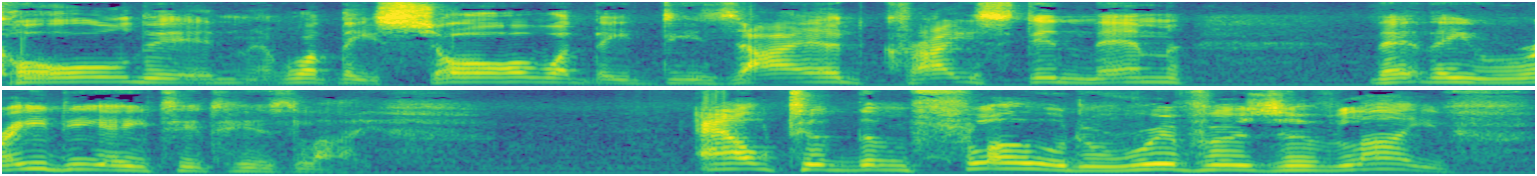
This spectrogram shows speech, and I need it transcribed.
called, in what they saw, what they desired, Christ in them. They, they radiated his life. Out of them flowed rivers of life,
